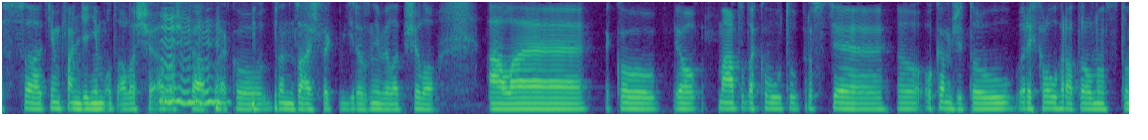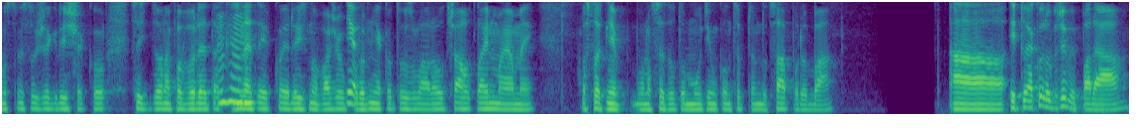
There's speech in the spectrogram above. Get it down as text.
s tím fanděním od Aleše a Vaška, to jako ten zážitek výrazně vylepšilo, ale jako jo, má to takovou tu prostě jo, okamžitou rychlou hratelnost v tom smyslu, že když jako se ti to nepovede, tak mm-hmm. hned jako jedeš znova, že jo, podobně jako to zvládalo třeba Hotline Miami. Ostatně ono se to tomu tím konceptem docela podobá. A i to jako dobře vypadá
